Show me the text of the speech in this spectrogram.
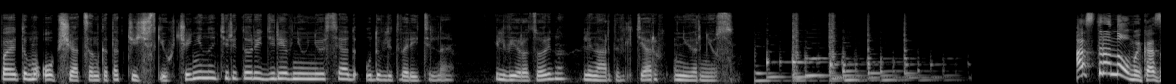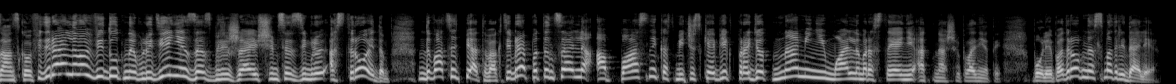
Поэтому общая оценка тактических учений на территории деревни универсиады удовлетворительная. Эльвира Зорина, Ленар Давлетьяров, Универ News. Астрономы Казанского федерального ведут наблюдение за сближающимся с Землей астероидом. 25 октября потенциально опасный космический объект пройдет на минимальном расстоянии от нашей планеты. Более подробно смотри далее.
